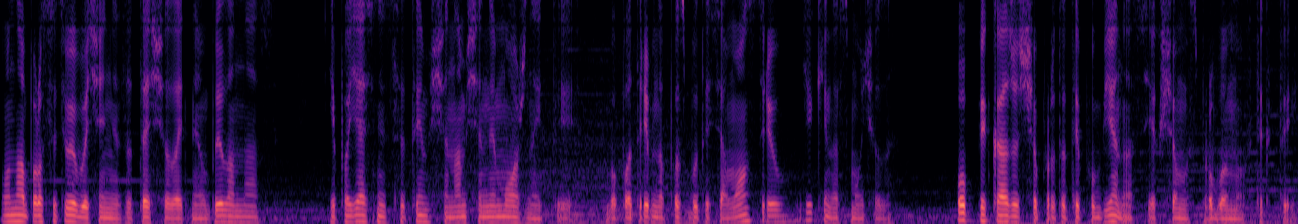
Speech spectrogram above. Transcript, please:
Вона просить вибачення за те, що ледь не вбила нас, і пояснює це тим, що нам ще не можна йти, бо потрібно позбутися монстрів, які нас мучили. Поппі каже, що прототип уб'є нас, якщо ми спробуємо втекти,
